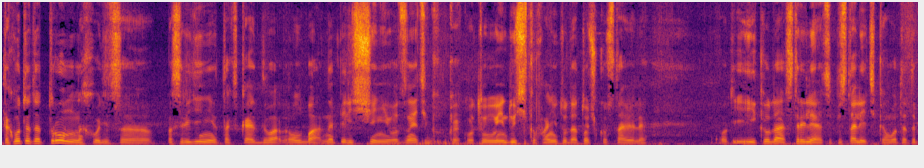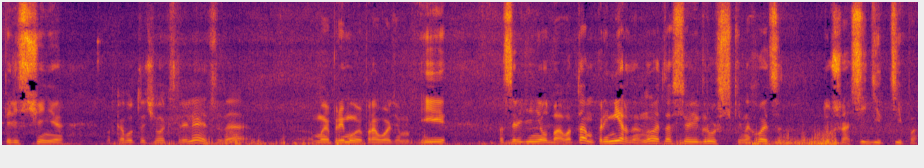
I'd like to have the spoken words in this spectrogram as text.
Так вот этот трон находится посередине, так сказать, два лба на пересечении. Вот знаете, как вот у индусиков они туда точку ставили вот, и куда стреляются пистолетиком, вот это пересечение, вот как будто человек стреляется, да, мы прямую проводим, и посередине лба. Вот там примерно, ну это все игрушечки, находится душа, сидит типа.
